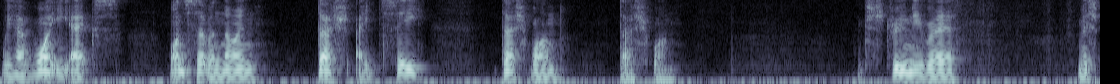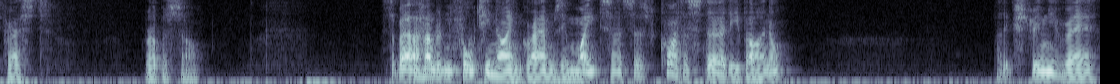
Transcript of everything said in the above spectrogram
we have YEX179-8C-1-1 extremely rare mispressed Rubber Soul. It's about 149 grams in weight, so it's a, quite a sturdy vinyl, but extremely rare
